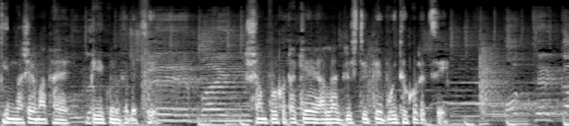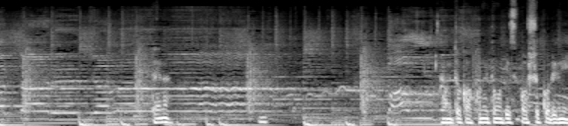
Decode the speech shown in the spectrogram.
তিন মাসের মাথায় বিয়ে করে ফেলেছি। সম্পর্কটাকে আল্লাহর দৃষ্টিতে বৈধ করেছি। তাই না? আমি তো কখনোই তোমাকে স্পর্শ করিনি।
